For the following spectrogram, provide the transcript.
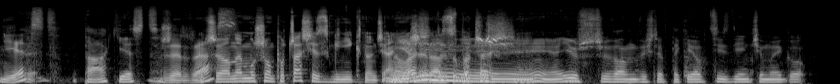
Jest? E, tak, jest. Że raz? Znaczy one muszą po czasie zgniknąć, a no, nie, że raz zobaczysz. Nie, nie, nie, nie, już wam wyślę w takiej opcji zdjęcie mojego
